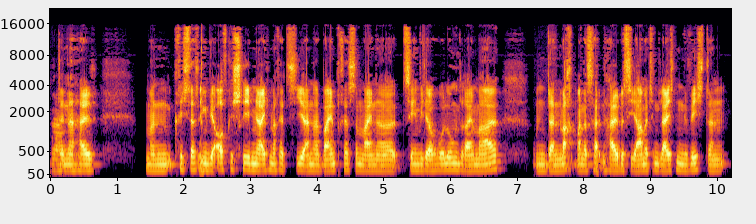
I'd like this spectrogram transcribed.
ja. Denn dann halt, man kriegt das irgendwie aufgeschrieben, ja, ich mache jetzt hier an der Beinpresse meine zehn Wiederholungen dreimal und dann macht man das halt ein halbes Jahr mit dem gleichen Gewicht, dann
